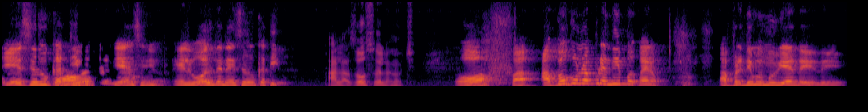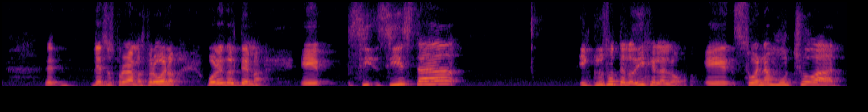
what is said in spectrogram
Es educativo también, señor. El Golden es educativo. A las 12 de la noche. Oh, ¿a, poco no aprendimos? Bueno, aprendimos muy bien de, de, esos programas. Pero bueno, volviendo al tema. Eh, sí, sí está, incluso te lo dije, Lalo, eh, suena mucho a,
